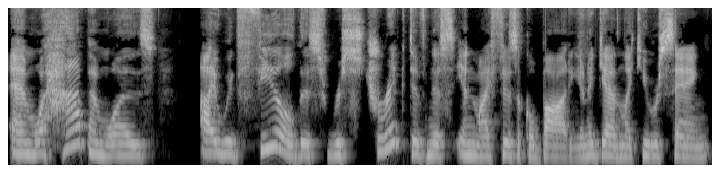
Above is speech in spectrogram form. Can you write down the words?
And what happened was I would feel this restrictiveness in my physical body. And again, like you were saying,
